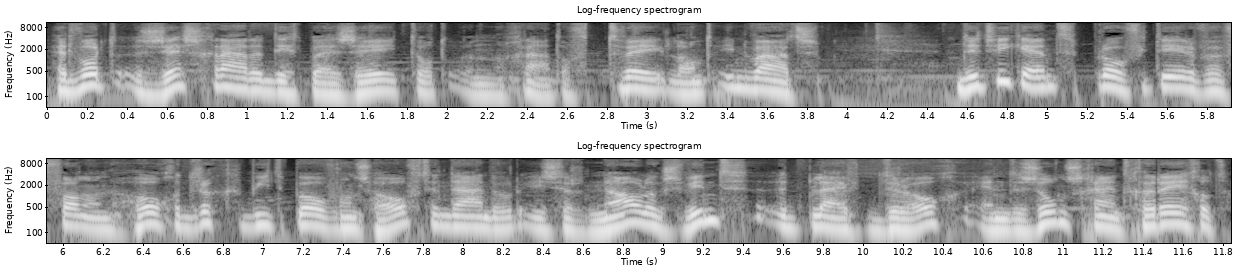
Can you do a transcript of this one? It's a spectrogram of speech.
Het wordt 6 graden dicht bij zee tot een graad of 2 landinwaarts. Dit weekend profiteren we van een hoge drukgebied boven ons hoofd... en daardoor is er nauwelijks wind, het blijft droog en de zon schijnt geregeld.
